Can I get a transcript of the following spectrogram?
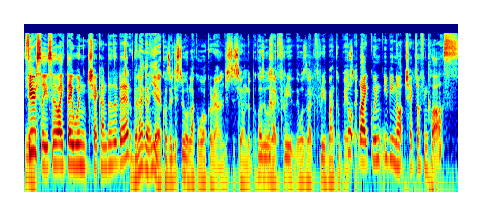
yeah. Seriously, so like they wouldn't check under the bed? They're not gonna yeah, cause they just do like a walk around just to see on the because it was like three. There was like three bunker beds. But Like, like, wouldn't you be not checked off in class?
